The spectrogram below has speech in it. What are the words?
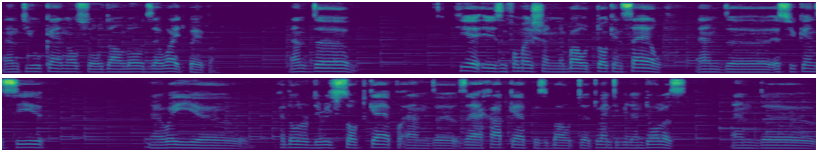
And you can also download the white paper. And uh, here is information about token sale. And uh, as you can see we had already reached soft cap and uh, their hard cap is about uh, 20 million dollars. And uh,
